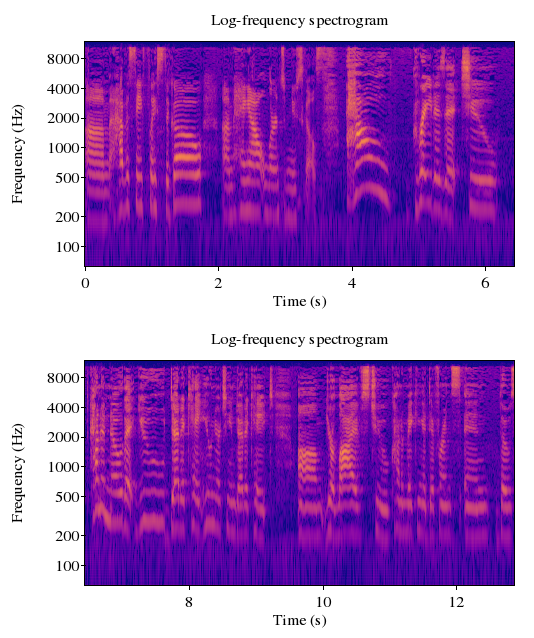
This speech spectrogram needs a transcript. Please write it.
um, have a safe place to go, um, hang out, and learn some new skills. How great is it to kind of know that you dedicate, you and your team dedicate um, your lives to kind of making a difference in those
